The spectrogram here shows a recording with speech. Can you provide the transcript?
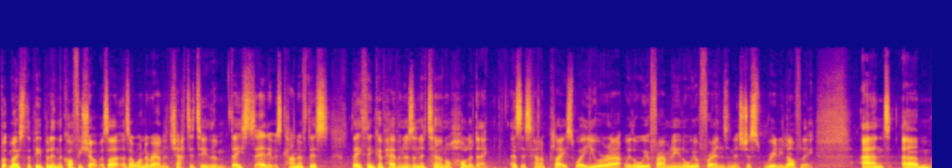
But most of the people in the coffee shop, as I, as I wandered around and chatted to them, they said it was kind of this, they think of heaven as an eternal holiday, as this kind of place where you are at with all your family and all your friends, and it's just really lovely. And um,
